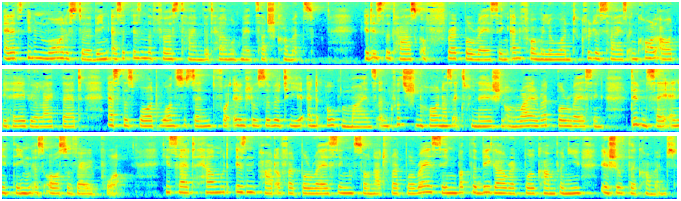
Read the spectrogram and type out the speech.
and it's even more disturbing as it isn't the first time that Helmut made such comments. It is the task of Red Bull Racing and Formula One to criticize and call out behavior like that, as the sport wants to stand for inclusivity and open minds. And Christian Horner's explanation on why Red Bull Racing didn't say anything is also very poor. He said Helmut isn't part of Red Bull Racing, so not Red Bull Racing, but the bigger Red Bull company issued the comment.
